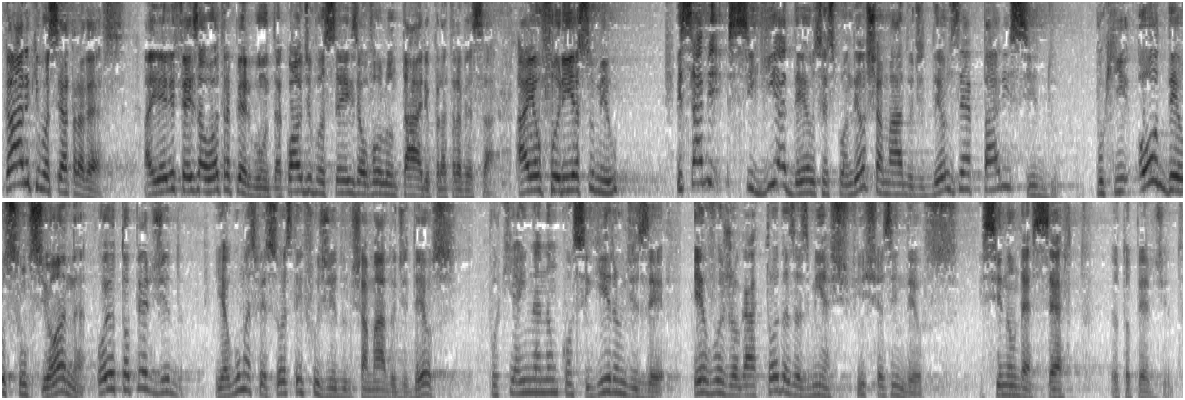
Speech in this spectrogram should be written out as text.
claro que você atravessa. Aí ele fez a outra pergunta: qual de vocês é o voluntário para atravessar? A euforia sumiu. E sabe, seguir a Deus, responder ao chamado de Deus é parecido. Porque ou Deus funciona, ou eu estou perdido. E algumas pessoas têm fugido do chamado de Deus porque ainda não conseguiram dizer: eu vou jogar todas as minhas fichas em Deus. E se não der certo, eu estou perdido.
